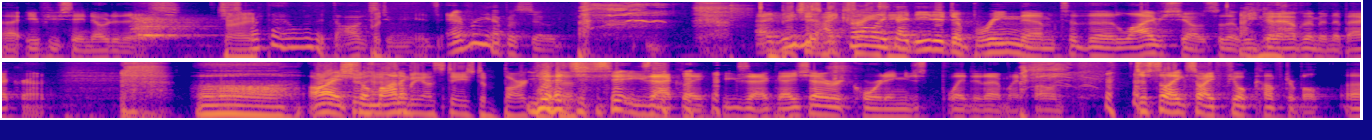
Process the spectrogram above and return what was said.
Uh, if you say no to this, just Right. what the hell are the dogs doing? It's every episode. I needed. I felt like. I needed to bring them to the live show so that we could have them in the background. Oh, all right. so Monica, somebody on stage to bark. yeah, just, exactly, exactly. I should have a recording, and just played it out my phone, just so like so I feel comfortable. Um,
